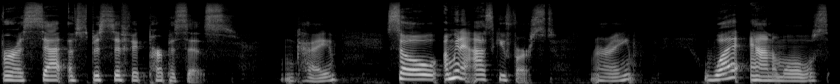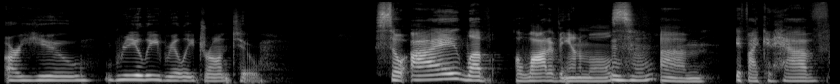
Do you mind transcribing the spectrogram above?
for a set of specific purposes. Okay. So I'm going to ask you first. All right. What animals are you really, really drawn to? So I love a lot of animals. Mhm. Um, if I could have,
